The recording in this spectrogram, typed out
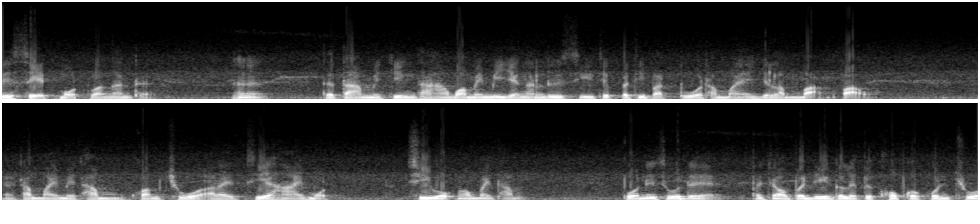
ฏิเสธหมดว่างั้นเถอะ แต่ตามไม่จริงถ้าหากว่าไม่มีอย่างนั้นฤาษีจะปฏิบัติตัวทำไมให้จะลำบากเปล่าเอ่อทำไมไม่ทำความชั่วอะไรเสียหายหมด ชีวกเราไม่ทำผลที่สุดเนี่ยพระเจ้าแผ่นดินก็เลยไปคบกับคนชั่ว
